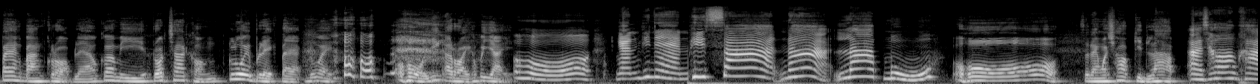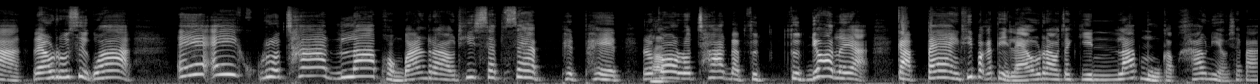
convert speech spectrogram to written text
แป้งบางกรอบแล้วก็มีรสชาติของกล้วยเบรกแตกด้วย โอ้โห ยิ่งอร่อยเข้าไปใหญ่ โอ้โห งั้นพี่แนนพิซซ่าหน้าลาบหมู โอ้โห แสดงว่าชอบกินลาบ อ่าชอบค่ะ แล้วรู้สึกว่า เอ๊ะไอ้รสชาติลาบของบ้านเราที่แซ่บๆ เผ็ดๆ แล้วก็รสชาติแบบสุดสุดยอดเลยอะ่ะ กับแป้งที่ปกติแล้วเราจะกินลาบหมูกับข้าวเหนียวใช่ปะ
